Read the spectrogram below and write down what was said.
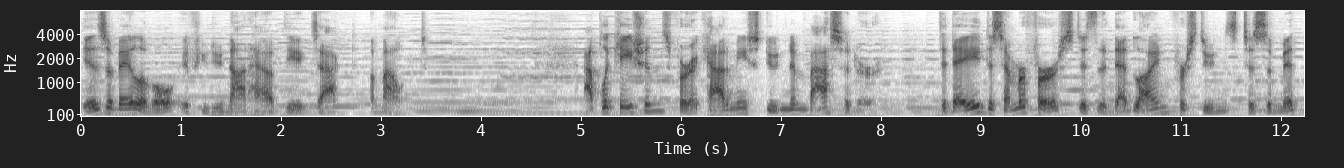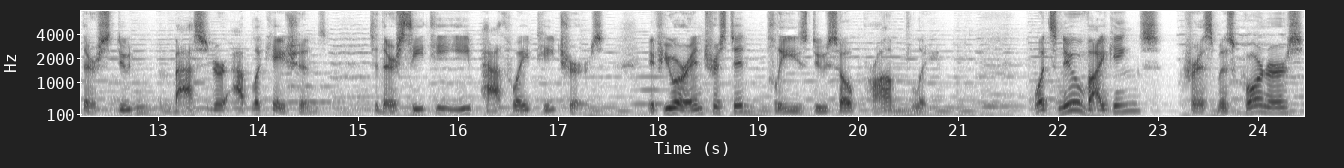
is available if you do not have the exact amount. Applications for Academy Student Ambassador. Today, December 1st, is the deadline for students to submit their Student Ambassador applications to their CTE pathway teachers. If you are interested, please do so promptly. What's new, Vikings? Christmas Corners.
